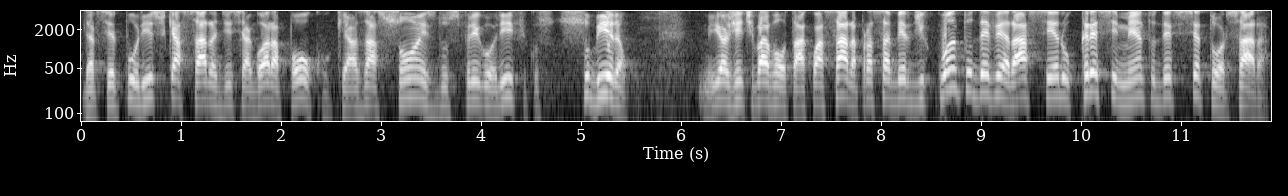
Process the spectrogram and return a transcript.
Deve ser por isso que a Sara disse agora há pouco que as ações dos frigoríficos subiram. E a gente vai voltar com a Sara para saber de quanto deverá ser o crescimento desse setor. Sara.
